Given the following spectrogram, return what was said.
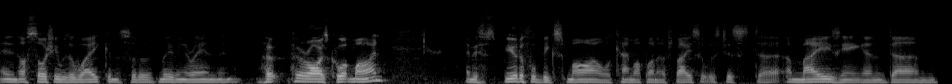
and I saw she was awake and sort of moving around, and her, her eyes caught mine, and this beautiful big smile came up on her face. It was just uh, amazing, and um,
